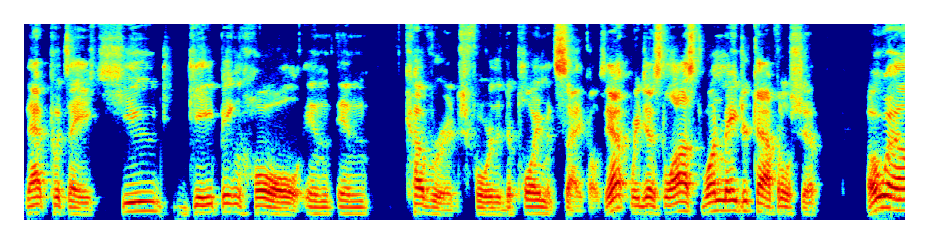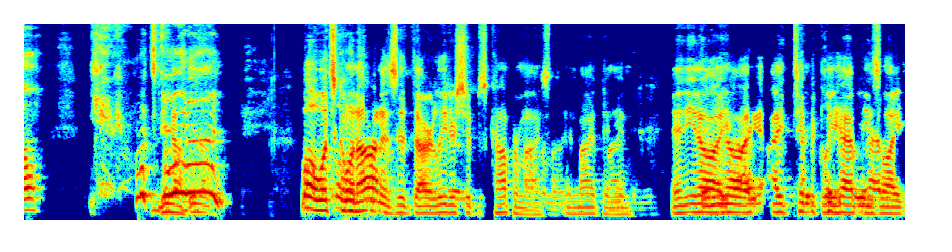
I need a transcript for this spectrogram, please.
that puts a huge gaping hole in in coverage for the deployment cycles. Yep, we just lost one major capital ship. Oh well, what's Yeah. going on? Well, what's going on is that our leadership is compromised, in my opinion. And you know, I, I, I typically have these like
